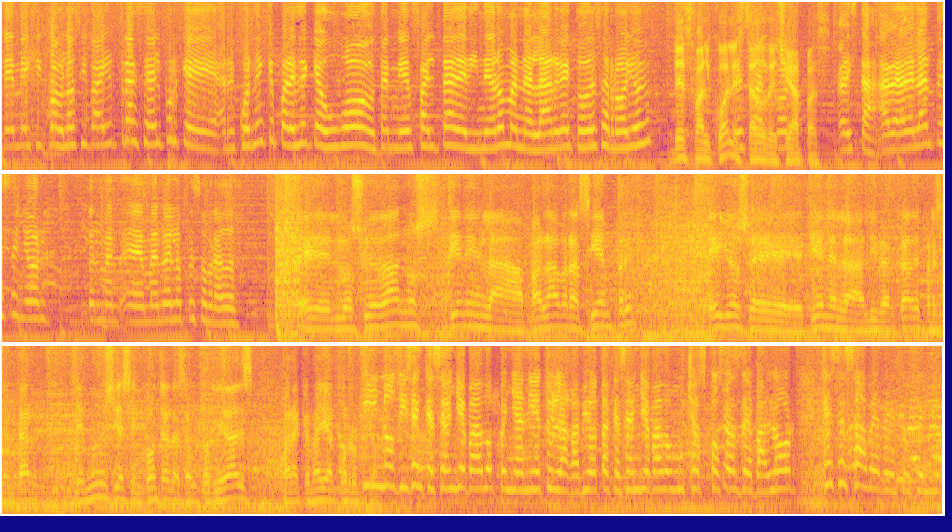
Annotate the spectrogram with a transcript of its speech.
de México habló, si va a ir tras él, porque recuerden que parece que hubo también falta de dinero, mana larga y todo ese rollo. Desfalcó al estado de. Chiapas. Ahí está. A ver, adelante, señor don Man- eh, Manuel López Obrador. Eh, los ciudadanos tienen la palabra siempre. Ellos eh, tienen la libertad de presentar denuncias en contra de las autoridades para que no haya corrupción. Pinos dicen que se han llevado Peña Nieto y la Gaviota, que se han llevado muchas cosas de valor. ¿Qué se sabe de eso, señor?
